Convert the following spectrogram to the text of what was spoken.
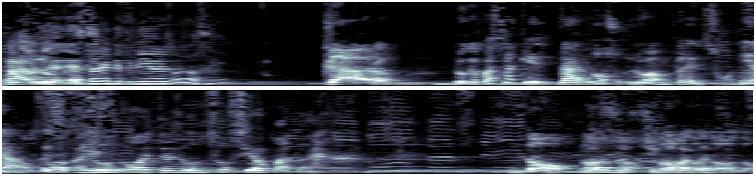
Claro, lo, ¿Está bien definido eso, así? Claro. lo que pasa es que Thanos lo han frenzoneado. Es- O, es es- un, o entonces es un sociópata. No, No, no, no, no, psicópata. no, no.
